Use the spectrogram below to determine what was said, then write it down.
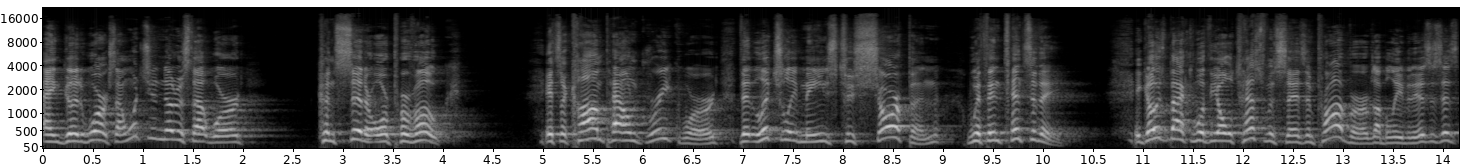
and good works. I want you to notice that word consider or provoke. It's a compound Greek word that literally means to sharpen with intensity. It goes back to what the Old Testament says in Proverbs, I believe it is. It says,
